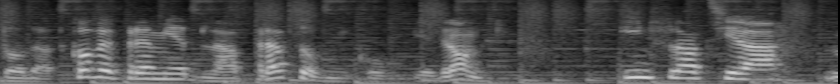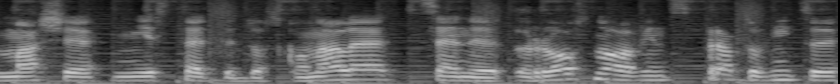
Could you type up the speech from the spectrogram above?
Dodatkowe premie dla pracowników Biedronki. Inflacja ma się niestety doskonale, ceny rosną, a więc pracownicy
